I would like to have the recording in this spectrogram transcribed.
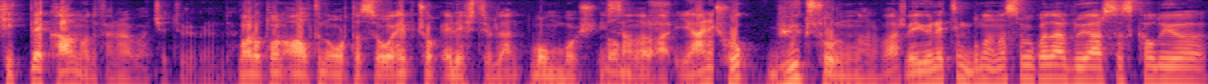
kitle kalmadı Fenerbahçe tribününde. Maraton altın ortası o hep çok eleştirilen bomboş insanlar var. Yani çok büyük sorunlar var ve yönetim buna nasıl bu kadar duyarsız kalıyor?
